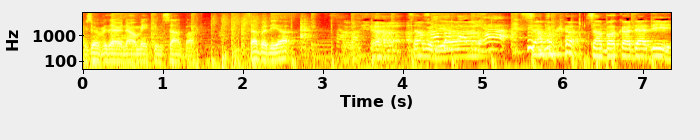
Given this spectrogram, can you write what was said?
Who's over there now making saba. Saba dia. Saba dia. Sabaka. Sabaka daddy.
